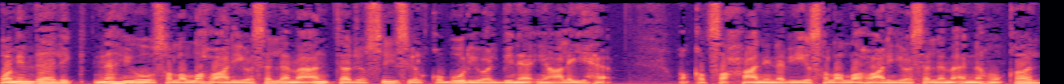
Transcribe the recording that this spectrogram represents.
ومن ذلك نهيه صلى الله عليه وسلم عن تجصيص القبور والبناء عليها. وقد صح عن النبي صلى الله عليه وسلم أنه قال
